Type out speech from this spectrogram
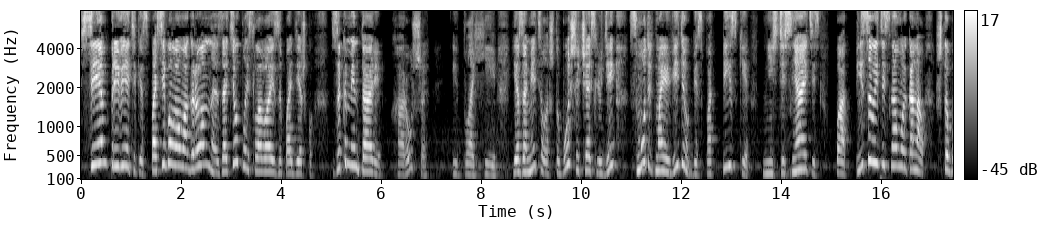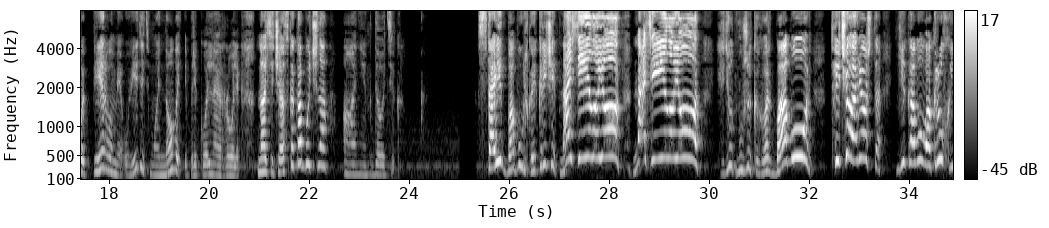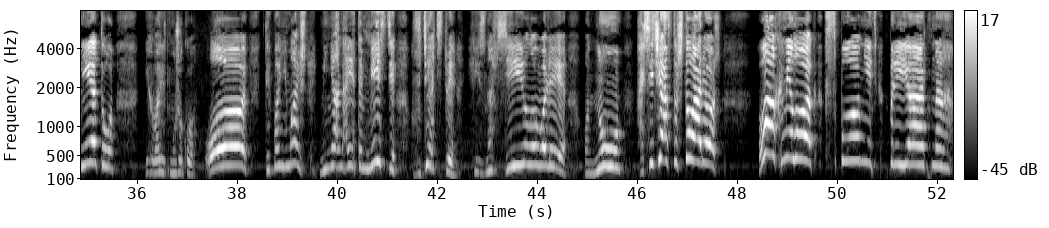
Всем приветики! Спасибо вам огромное за теплые слова и за поддержку, за комментарии, хорошие и плохие. Я заметила, что большая часть людей смотрит мои видео без подписки. Не стесняйтесь, подписывайтесь на мой канал, чтобы первыми увидеть мой новый и прикольный ролик. Ну а сейчас, как обычно, анекдотик. Стоит бабулька и кричит «Насилуют! Насилуют!» Идет мужик и говорит «Бабуль, ты чё орешь-то? Никого вокруг нету!» И говорит мужику «Ой, ты понимаешь, меня на этом месте в детстве изнасиловали!» Он «Ну, а сейчас-то что орешь?» «Ох, милок, вспомнить приятно!»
